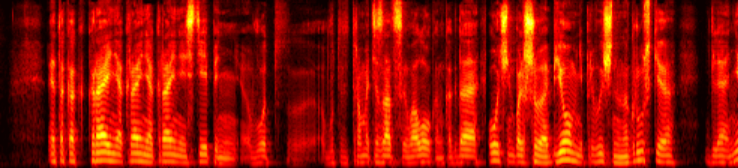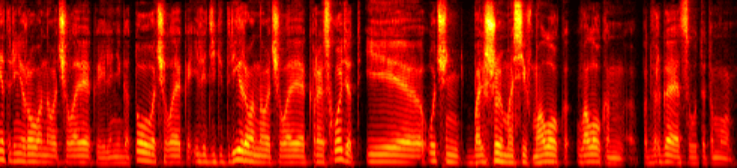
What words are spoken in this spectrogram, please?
это как крайняя-крайняя-крайняя степень вот, э, вот этой травматизации волокон, когда очень большой объем, непривычные нагрузки для нетренированного человека или не готового человека или дегидрированного человека происходит, и очень большой массив волокон подвергается вот этому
